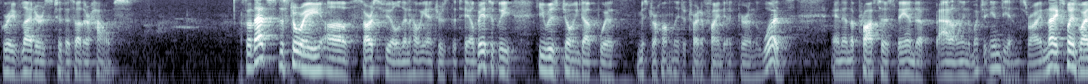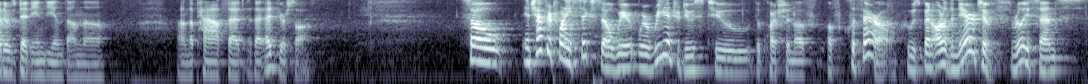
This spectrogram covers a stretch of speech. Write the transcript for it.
grave letters to this other house. So that's the story of Sarsfield and how he enters the tale. Basically, he was joined up with Mr. Huntly to try to find Edgar in the woods, and in the process, they end up battling a bunch of Indians, right? And that explains why there was dead Indians on the on the path that, that Edgar saw. So in chapter 26, though, we're, we're reintroduced to the question of, of Clithero, who's been out of the narrative really since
